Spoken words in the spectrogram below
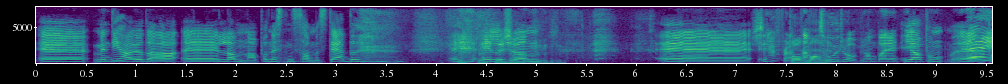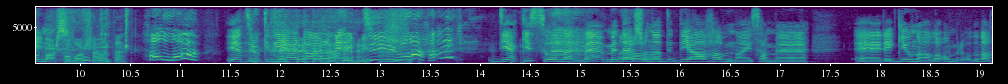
Eh, men de har jo da eh, landa på nesten samme sted. Eller sånn eh, Se På roverne bare Ja, på, eh, på Mars. På Mars, ja, Hallo! jeg. Jeg tror ikke de er der, da. Er du òg her?! De er ikke så nærme, men det er sånn at de har havna i samme eh, regionale området. da.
